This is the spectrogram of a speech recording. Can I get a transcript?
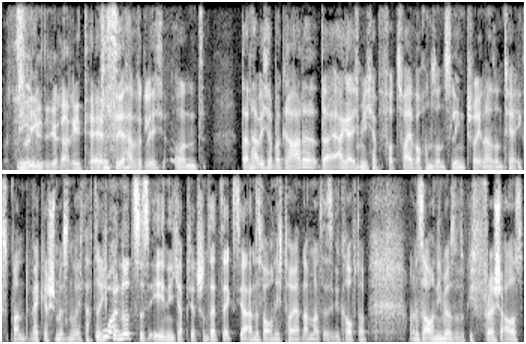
Das Die ist eine richtige Rarität. Das, ja, wirklich. Und dann habe ich aber gerade, da ärgere ich mich, ich habe vor zwei Wochen so einen Sling-Trainer, so ein TRX-Band weggeschmissen, weil ich dachte, ich What? benutze es eh nicht. Ich habe es jetzt schon seit sechs Jahren. Das war auch nicht teuer damals, als ich es gekauft habe. Und es sah auch nicht mehr so wirklich fresh aus.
